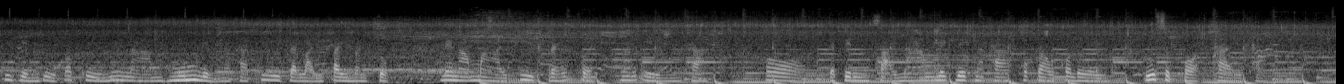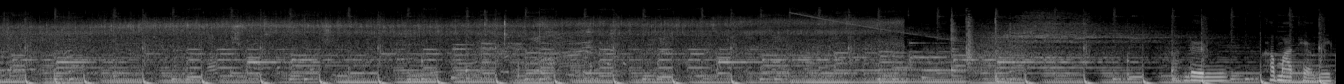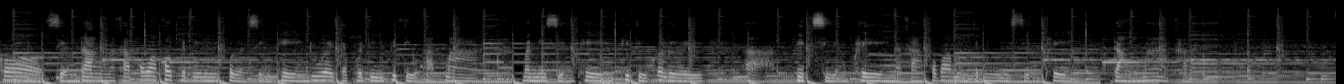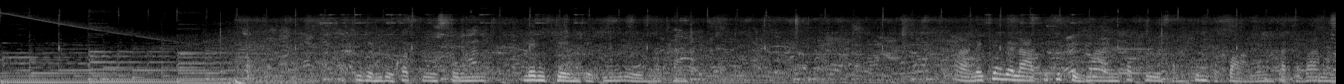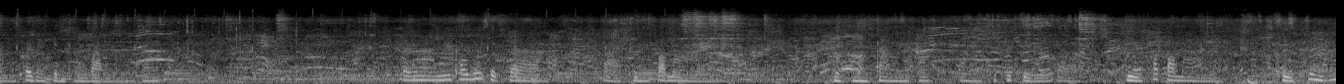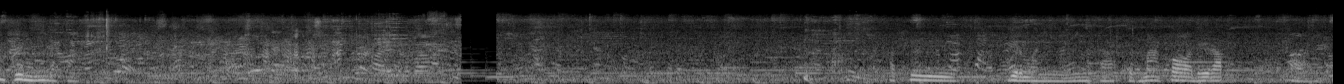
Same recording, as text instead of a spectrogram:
ที่เห็นอยู่ก็คือแม่น้ำมุ้มหลิงนะคะ ที่จะไหลไปบรรจบแม่น้ำไมายที่แฟรงก์เฟิร์ตนั่นเองนะคะ ก็จะเป็นสายน้ำเล็กๆนะคะ พวกเราก็เลยรู้สึกปลอดภัยค่ะ เดินเข้ามาแถวนี้ก็เสียงดังนะคะ เพราะว่าเขาจะมีเปิดเสียงเพลงด้วย แต่พอดีพี่ติ๋วอัดมา มันมีเสียงเพลงพี่ติ๋วก็เลยปิดเสียงเพลงนะคะ เพราะว่ามันจะมีเสียงเพลงดังมากค่ะที่เห็นอยู่ก็คือซุ้มเล่นเกมเด็กนั่นเองนะคะ ในช่วงเวลาที่พี่ติ๋วมานี่ก็คือสองทุ่มกว่าๆแล้วนะคะแต่ว่ามันก็ยังเป็นกลางวันนะคะแต่งานนี้เขารู้สึกจะถึงประมาณดึกเหมือนกันนะคะตามที่พี่ติ๋วเอ่อตีก็ประมาณสี่ทุ่มห้าทุ่มนี่แหละค่ะที่เยอรมนีนี่นะคะส่วนมากก็ได้รับ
